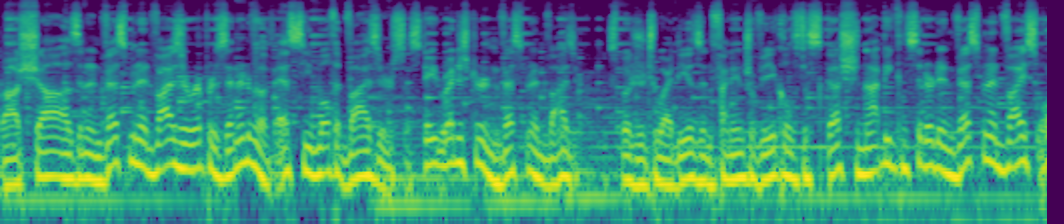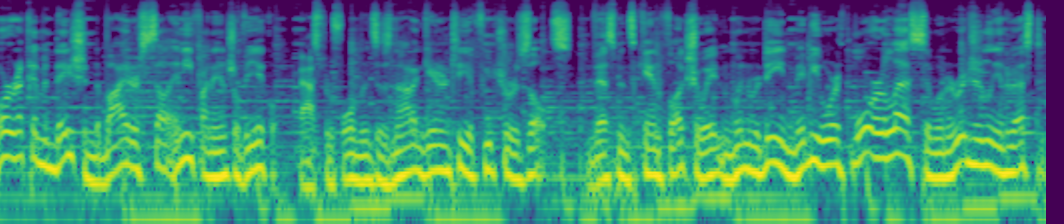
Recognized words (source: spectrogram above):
Raj Shah is an investment advisor representative of SC Wealth Advisors, a state registered investment advisor. Exposure to ideas and financial vehicles discussed should not be considered investment advice or recommendation to buy or sell any financial vehicle. Past performance is not a guarantee of future results. Investments can fluctuate and when redeemed may be worth more or less than when originally invested.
